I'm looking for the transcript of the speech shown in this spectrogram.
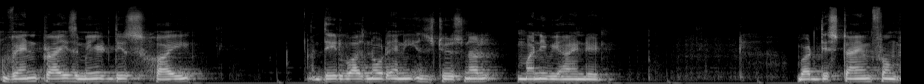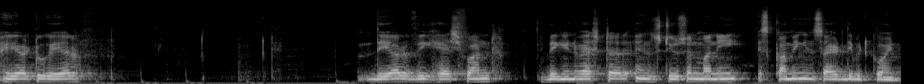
When price made this high, there was not any institutional money behind it. But this time from here to here, they are big hedge fund big investor institution money is coming inside the bitcoin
